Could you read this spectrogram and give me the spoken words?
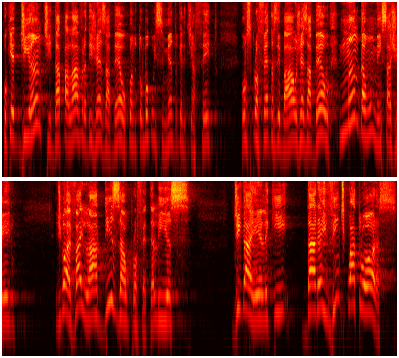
Porque diante da palavra de Jezabel, quando tomou conhecimento do que ele tinha feito com os profetas de Baal, Jezabel manda um mensageiro. E diga, olha, vai lá, diz ao profeta Elias, diga a ele que darei 24 horas,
